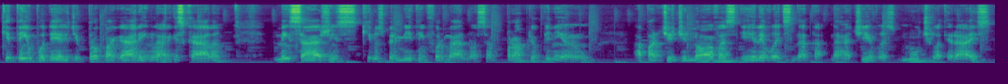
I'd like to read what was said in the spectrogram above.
que têm o poder de propagar em larga escala mensagens que nos permitem formar nossa própria opinião a partir de novas e relevantes narrativas multilaterais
